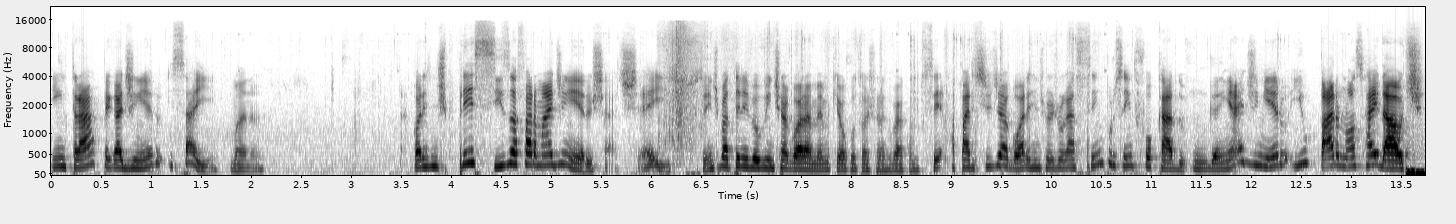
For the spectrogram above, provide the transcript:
Entrar, pegar dinheiro e sair, mano. Agora a gente precisa farmar dinheiro, chat. É isso. Se a gente bater nível 20 agora mesmo, que é o que eu tô achando que vai acontecer, a partir de agora a gente vai jogar 100% focado em ganhar dinheiro e upar o nosso hideout.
